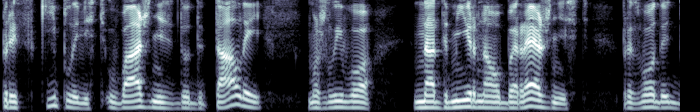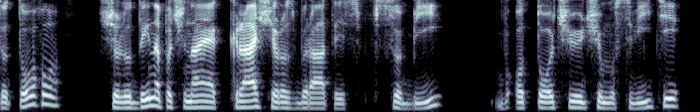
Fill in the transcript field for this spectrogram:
прискіпливість, уважність до деталей, можливо, надмірна обережність призводить до того, що людина починає краще розбиратись в собі, в оточуючому світі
